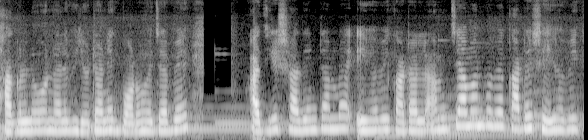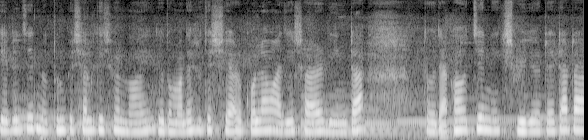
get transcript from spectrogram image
থাকল, নাহলে ভিডিওটা অনেক বড় হয়ে যাবে। আজকের স্বাধীনটা আমরা এইভাবেই কাটালাম। যেমনভাবে কাটে, সেইভাবেই কেটেছে নতুন স্পেশাল কিছু নয়। তো তোমাদের সাথে শেয়ার করলাম আজকে সারা দিনটা তো দেখা হচ্ছে নেক্সট ভিডিওতে টাটা!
